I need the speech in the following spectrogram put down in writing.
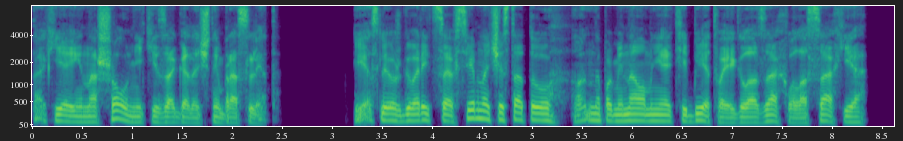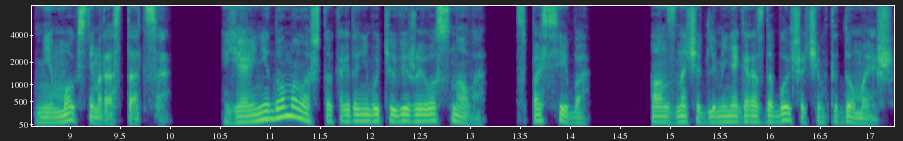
Так я и нашел некий загадочный браслет. Если уж говорить совсем на чистоту, он напоминал мне о тебе, твоих глазах, волосах. Я не мог с ним расстаться. Я и не думала, что когда-нибудь увижу его снова. Спасибо. Он значит для меня гораздо больше, чем ты думаешь.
